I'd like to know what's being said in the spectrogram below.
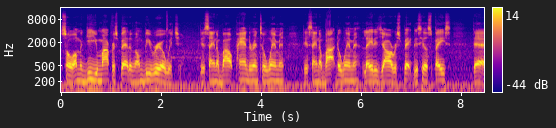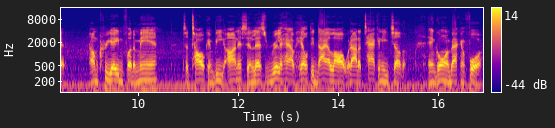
So I'm gonna give you my perspective. I'm gonna be real with you. This ain't about pandering to women. This ain't about the women. Ladies, y'all respect this here space that I'm creating for the men to talk and be honest and let's really have healthy dialogue without attacking each other and going back and forth.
